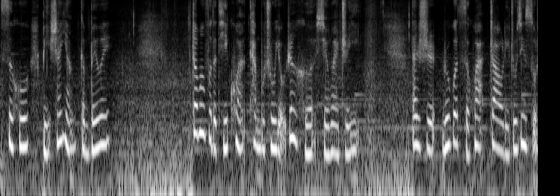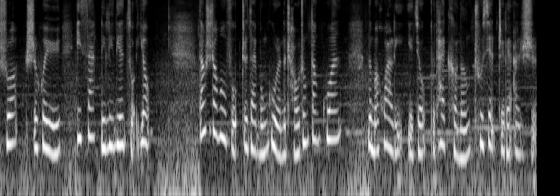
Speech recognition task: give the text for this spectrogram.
似乎比山羊更卑微。赵孟頫的题款看不出有任何弦外之意，但是如果此画照李竹敬所说是绘于一三零零年左右。当时赵孟頫正在蒙古人的朝中当官，那么画里也就不太可能出现这类暗示。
